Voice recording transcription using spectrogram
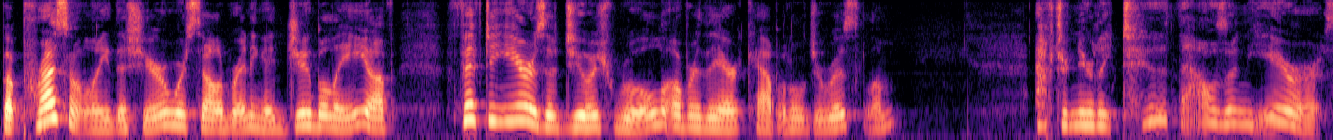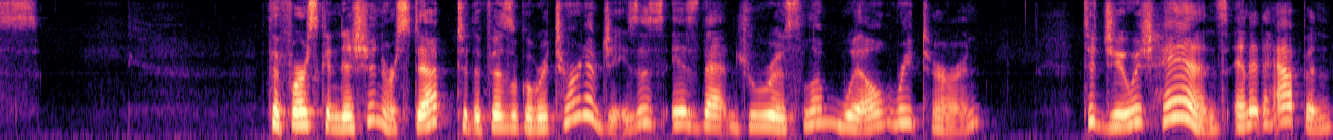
But presently, this year, we're celebrating a jubilee of 50 years of Jewish rule over their capital, Jerusalem, after nearly 2,000 years. The first condition or step to the physical return of Jesus is that Jerusalem will return to Jewish hands, and it happened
